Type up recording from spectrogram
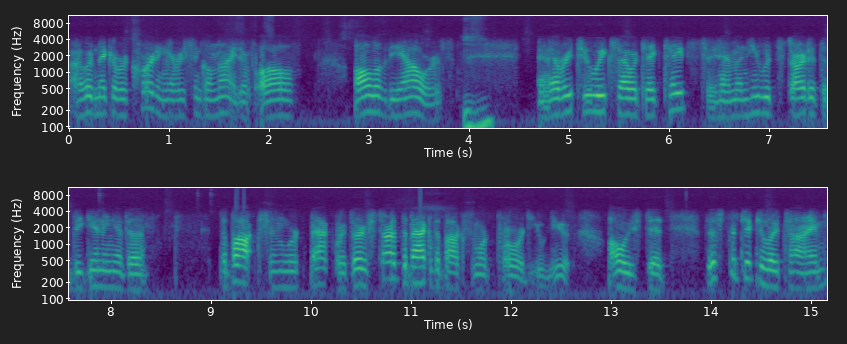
I would make a recording every single night of all all of the hours. Mm-hmm. And every two weeks I would take tapes to him and he would start at the beginning of the the box and work backwards. Or start at the back of the box and work forward. You you always did. This particular time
